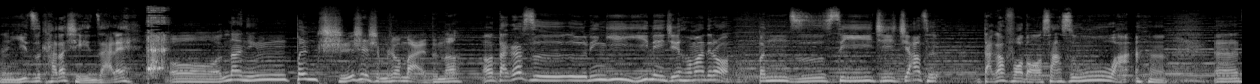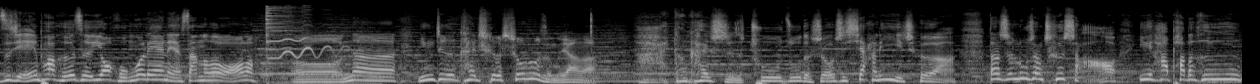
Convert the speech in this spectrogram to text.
嗯，一直开到现在嘞。哦，那您奔驰是什么时候买的呢？哦，大概是二零一一年前后买的了，奔驰 C 级轿车，大概花了三十五万。嗯，之前跑黑车压活我两年，三了多了。哦，那您这个开车收入怎么样啊？开始出租的时候是夏利车啊，当时路上车少，也好跑得很。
